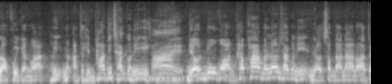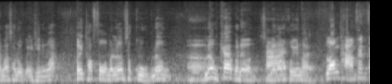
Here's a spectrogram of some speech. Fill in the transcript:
เราคุยกันว่าเฮ้ยมันอาจจะเห็นภาพที่ชัดกว่านี้อีก ใช่ เดี๋ยวดูก่อนถ้าภาพมันเริ่มชัดกว่านี้ เดี๋ยวสัปดาห์หน้าเราอาจจะมาสรุปกันอีกทีนึงว่าเฮ้ยท็อปโฟมันเริ่มสกูปเริ่มเออ เริ่มแคบกว่าเดิมใช่เดี๋ยวเรามาคุยกันใหม่ ลองถามแฟ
